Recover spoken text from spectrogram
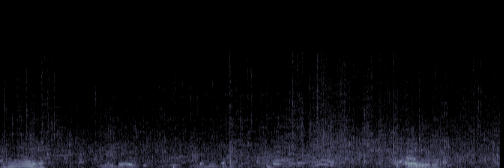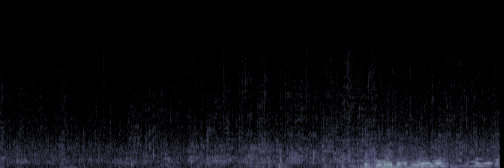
Ah. Siguro. Nagko may ba? Duro. Pagod ka?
